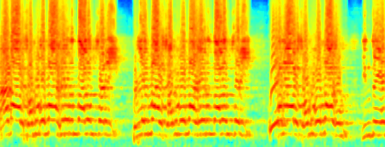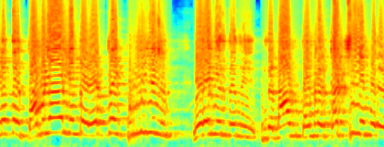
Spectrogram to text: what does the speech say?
நாடார் சமூகமாக இருந்தாலும் சரி பிள்ளைமார் சமூகமாக இருந்தாலும் சரி கோனார் சமூகமாகும். இந்த இடத்தில் தமிழர் என்ற ஒற்றை புள்ளியில் நிறைந்திருந்தது. இந்த நாம் தமிழர் கட்சி என்பது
